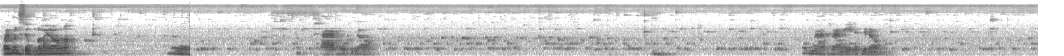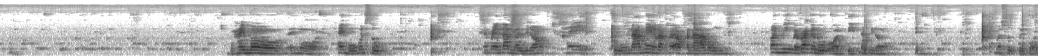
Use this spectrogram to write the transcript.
ไว้มันสุกนะพี่น้องเนาะทานพี่น้องเข้ามาทางนี้นะพี่น้องให้หม้อให้หม้อให้หมูมันสุกให้มันนั่นเลยพี่น้อง ให้ถูน้ำแห้งแล้วค่อยเอาคะน้าลง มันมีแบบว่ากระดูกอ่อนติดนะพี่น้อง มาสุกไปก่อน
